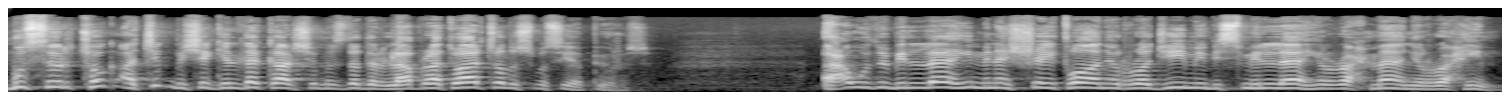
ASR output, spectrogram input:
Bu sır çok açık bir şekilde karşımızdadır. Laboratuvar çalışması yapıyoruz. Euzu billahi mineşşeytanirracim. Bismillahirrahmanirrahim.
